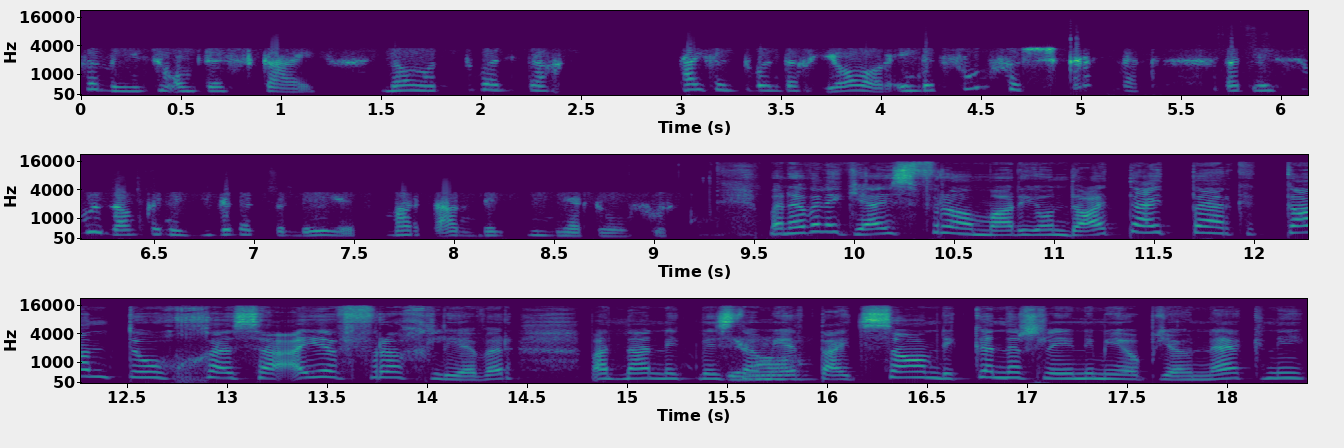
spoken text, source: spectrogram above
vir mense om te skei na 20 25 jaar en dit voel verskriklik dat jy so lank in 'n huwelik belê het maar dan net nie meer daarvoor kom. Maar nou wil ek juist vra Marion, daai tydperk kan tog uh, sy eie vrug lewer want nou net mens nou ja. nou meer tyd saam, die kinders lê nie meer op jou nek nie.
